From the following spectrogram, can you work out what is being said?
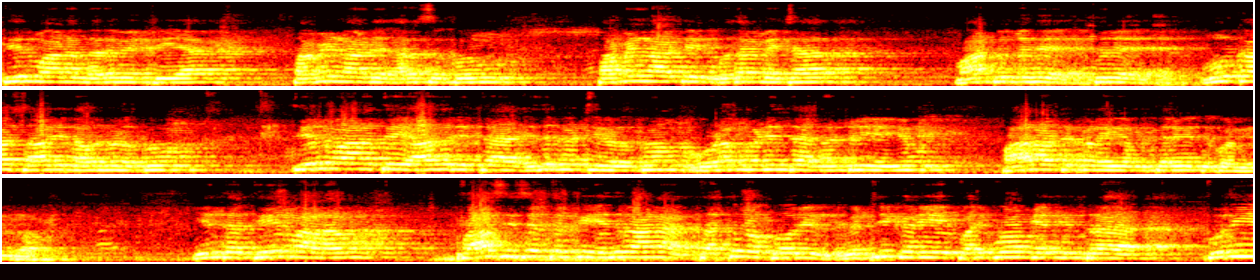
தீர்மானம் நிறைவேற்றிய தமிழ்நாடு அரசுக்கும் தமிழ்நாட்டின் முதலமைச்சர் மாண்புமிகு திரு மு க ஸ்டாலின் அவர்களுக்கும் தீர்மானத்தை ஆதரித்த எதிர்க்கட்சிகளுக்கும் உளம்படிந்த நன்றியையும் பாராட்டுக்களையும் தெரிவித்துக் கொள்கின்றோம். இந்த தீர்மானம் பாசிசத்திற்கு எதிரான தத்துவ போரில் வெற்றி கனியை பறிப்போம் என்கின்ற புதிய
